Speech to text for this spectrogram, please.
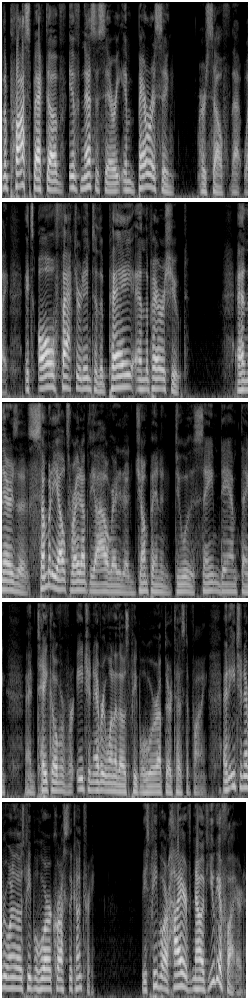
the prospect of, if necessary, embarrassing herself that way. It's all factored into the pay and the parachute. And there's a somebody else right up the aisle ready to jump in and do the same damn thing and take over for each and every one of those people who are up there testifying. And each and every one of those people who are across the country. These people are hired. Now, if you get fired,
